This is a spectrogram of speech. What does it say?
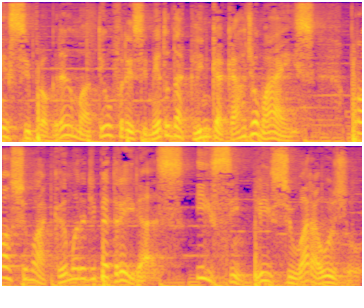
Esse programa tem oferecimento da Clínica Cardiomais, próximo à Câmara de Pedreiras, e Simplício Araújo,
